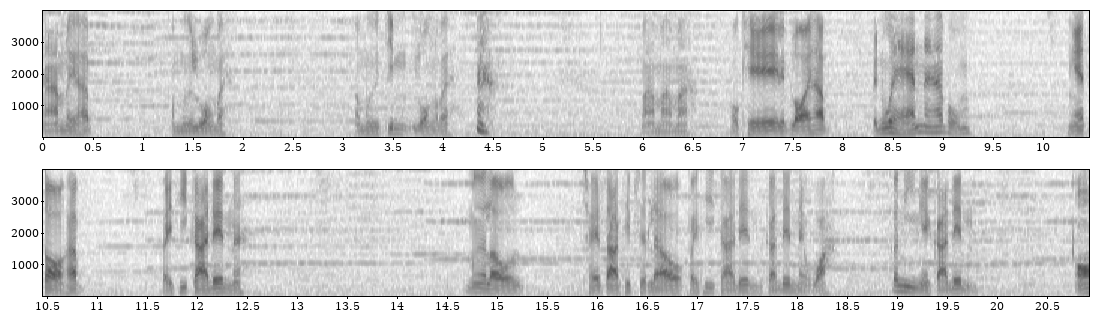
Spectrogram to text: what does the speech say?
น้ำเลยครับเอามือล้วงไปเอามือจิ้มล้วงเข้าไป มามามาโอเค เรียบร้อยครับ เป็นแหวนนะครับผม ไงต่อครับ ไปที่การ์เด้นนะ เมื่อเรา ใช้ตาทิพย์เสร็จแล้วไปที่การ์เด้นการ์เด้นไหนวะ ก็นี่ไงการ์เด้นอ๋อ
